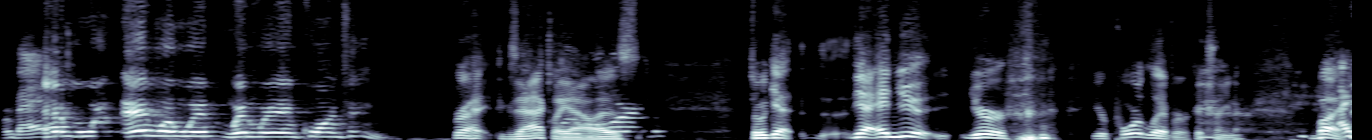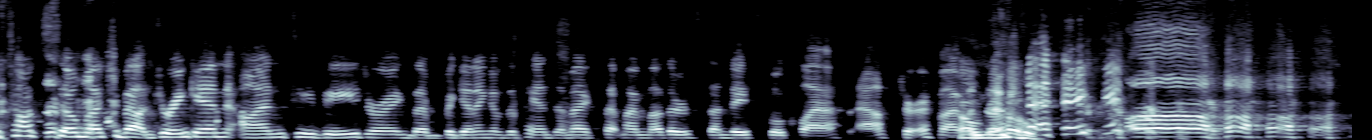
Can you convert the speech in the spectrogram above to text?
we're mad. And, when, and when, when, when we're in quarantine. Right. Exactly. we're Al. That is, bored. so we get yeah, and you your your poor liver, Katrina. But I talked so much about drinking on TV during the beginning of the pandemic that my mother's Sunday school class asked her if I was Oh, was no. okay. Uh,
